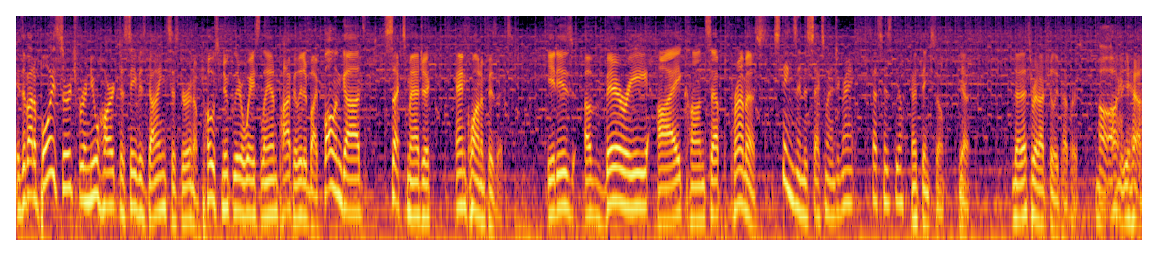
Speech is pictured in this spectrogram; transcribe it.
is about a boy's search for a new heart to save his dying sister in a post nuclear wasteland populated by fallen gods, sex magic, and quantum physics. It is a very high concept premise. Sting's into sex magic, right? That's his deal. I think so. Yeah. No, that's Red Hot Chili Peppers. Oh, oh okay. Yeah,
